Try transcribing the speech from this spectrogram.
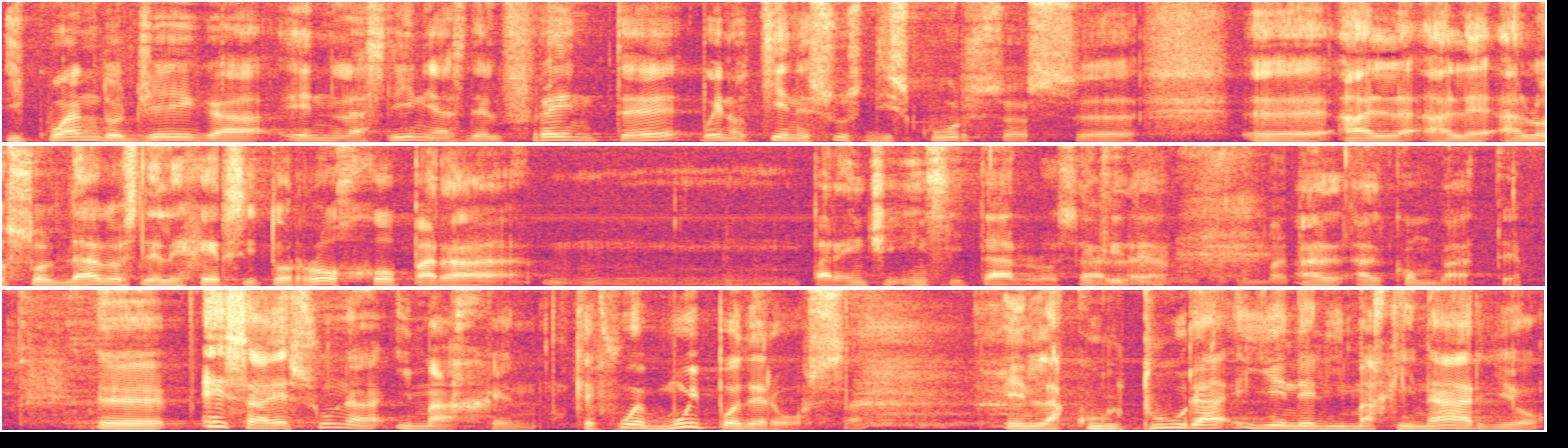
y cuando llega en las líneas del frente, bueno, tiene sus discursos eh, eh, al, al, a los soldados del ejército rojo para, mm, para incitarlos al, al, al combate. Eh, esa es una imagen que fue muy poderosa en la cultura y en el imaginario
